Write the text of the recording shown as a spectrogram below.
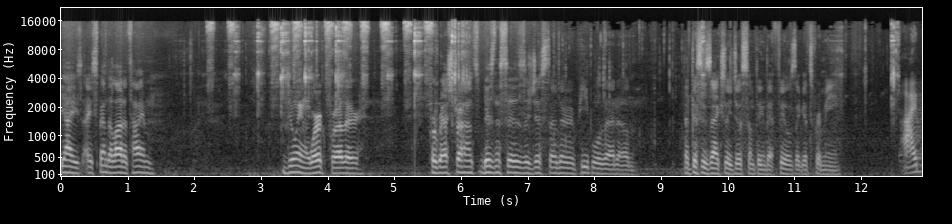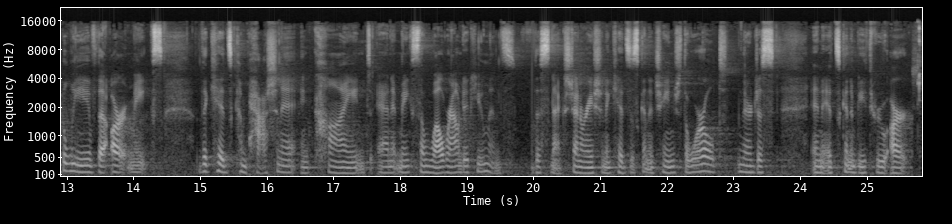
Yeah, I, I spend a lot of time doing work for other, for restaurants, businesses, or just other people that, um, that this is actually just something that feels like it's for me. I believe that art makes the kids compassionate and kind, and it makes them well-rounded humans. This next generation of kids is going to change the world. And they're just, and it's going to be through art.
